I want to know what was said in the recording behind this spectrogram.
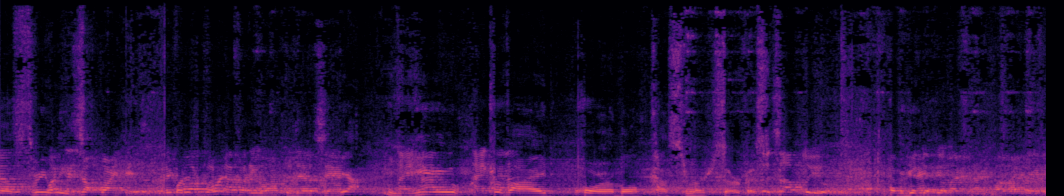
Yeah. Now, so it's three what weeks. is the point? Is record What is the point? whatever you want to do. Say, Yeah, you have- I cannot- provide horrible customer service. It's up to you. Have a good Thank you, day. my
